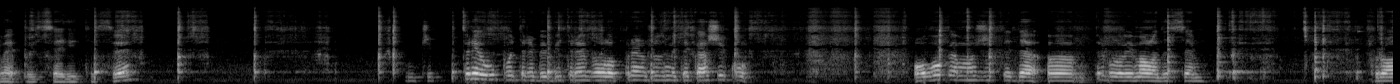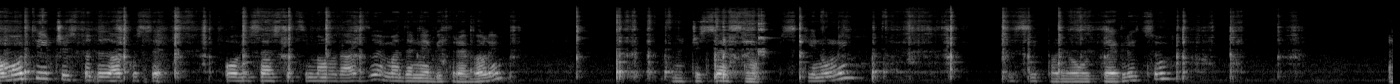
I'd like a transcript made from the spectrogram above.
Lepo iscedite sve. Znači, pre upotrebe bi trebalo, pre uzmete kašiku, ovoga možete da, e, trebalo bi malo da se promuti, čisto da ako se ovi sastojci malo razdvoje, mada ne bi trebali. Znači sve smo skinuli i sipali ovu teglicu. E,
